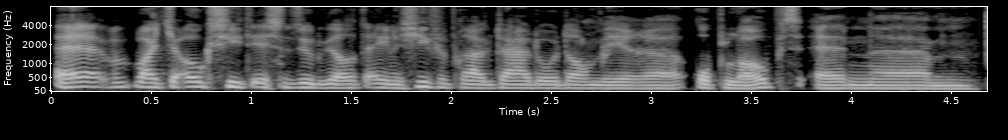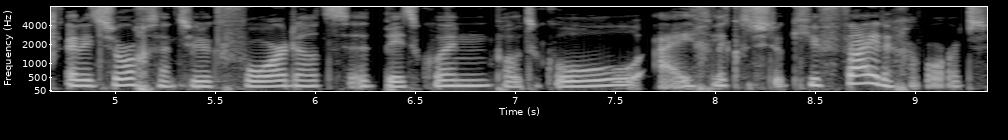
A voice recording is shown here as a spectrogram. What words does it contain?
Uh, wat je ook ziet is natuurlijk dat het energieverbruik daardoor dan weer uh, oploopt. En, um... en dit zorgt er natuurlijk voor dat het Bitcoin-protocol eigenlijk een stukje veiliger wordt.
